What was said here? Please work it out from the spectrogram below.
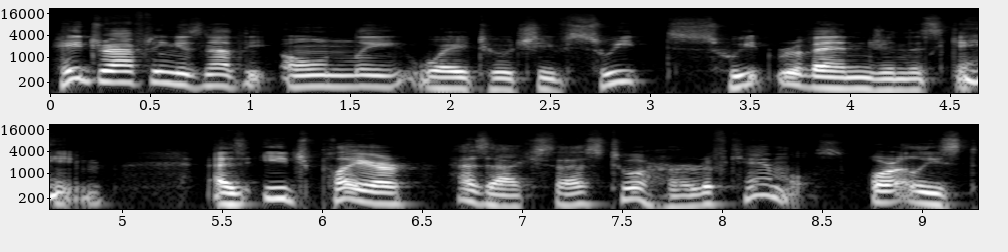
Hate drafting is not the only way to achieve sweet, sweet revenge in this game, as each player has access to a herd of camels, or at least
